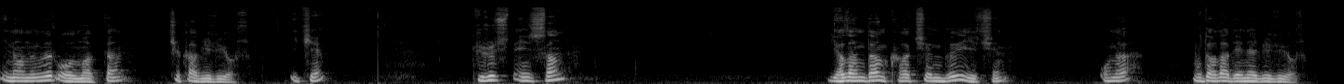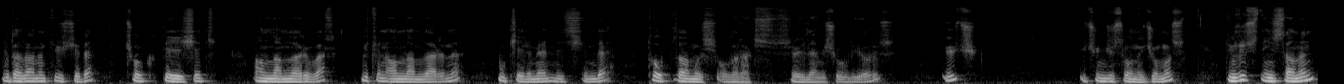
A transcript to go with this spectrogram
inanılır olmaktan çıkabiliyor. 2. Dürüst insan yalandan kaçındığı için ona budala denebiliyor. Budalanın Türkçe'de çok değişik anlamları var. Bütün anlamlarını bu kelimenin içinde toplamış olarak söylemiş oluyoruz. Üç, üçüncü sonucumuz, dürüst insanın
